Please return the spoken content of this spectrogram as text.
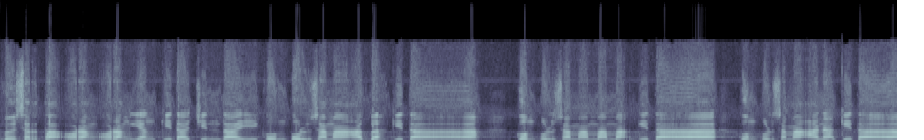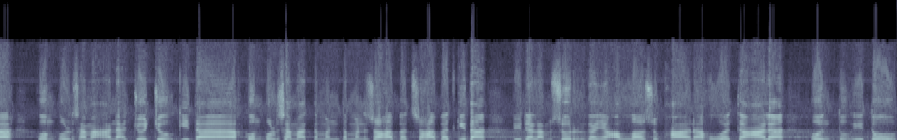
beserta orang-orang yang kita cintai kumpul sama abah kita kumpul sama mama kita, kumpul sama anak kita, kumpul sama anak cucu kita, kumpul sama teman-teman sahabat-sahabat kita di dalam surganya Allah Subhanahu wa taala. Untuk itu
